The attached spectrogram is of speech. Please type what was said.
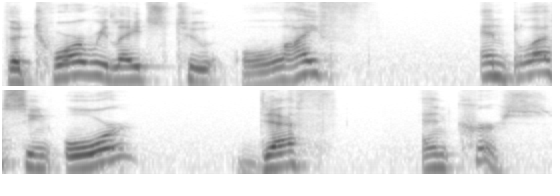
the Torah relates to life and blessing or death and curse.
